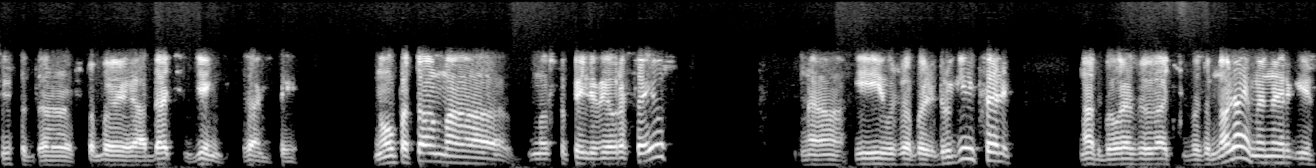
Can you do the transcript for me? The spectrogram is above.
чисто, да, чтобы отдать деньги занятые. Но потом э, мы вступили в Евросоюз, э, и уже были другие цели. Надо было развивать возобновляемую энергию.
